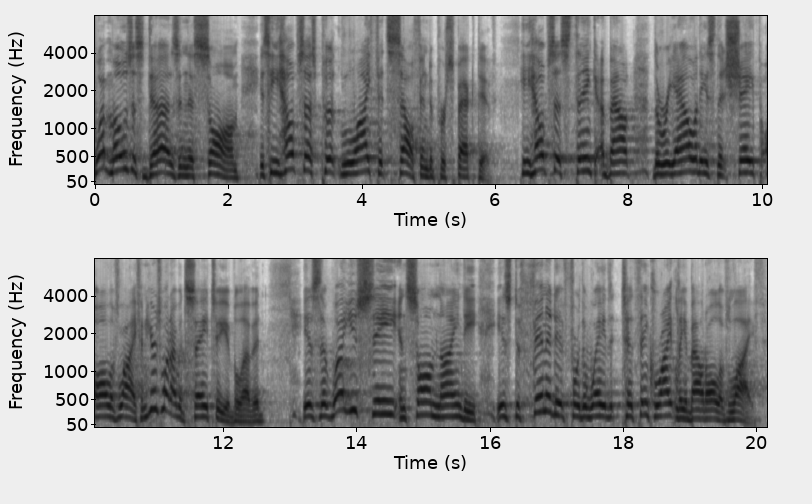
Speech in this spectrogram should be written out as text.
what Moses does in this psalm is he helps us put life itself into perspective. He helps us think about the realities that shape all of life. And here's what I would say to you, beloved, is that what you see in Psalm 90 is definitive for the way to think rightly about all of life.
